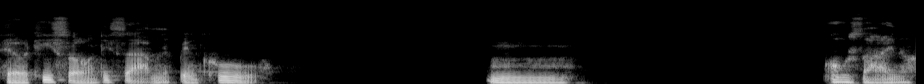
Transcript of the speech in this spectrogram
แถวที่สองที่สามเนี่ยเป็นคู่ อืมคู่ซ้ายเนาะ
